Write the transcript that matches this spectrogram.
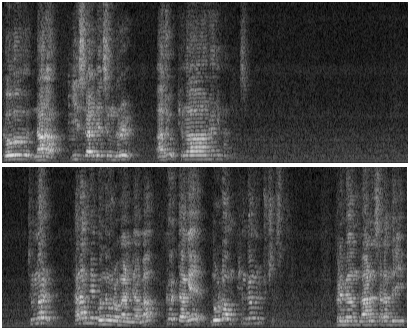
그 나라 이스라엘 백성들을 아주 평안하게 만들었습니다. 정말 하나님의 권능으로 말미암아 그 땅에 놀라운 평강을 주셨습니다. 그러면 많은 사람들이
